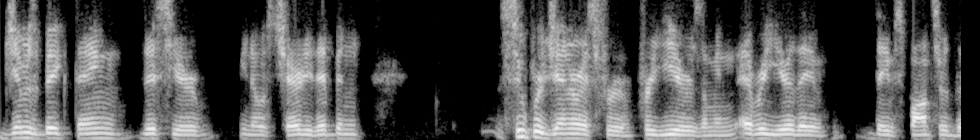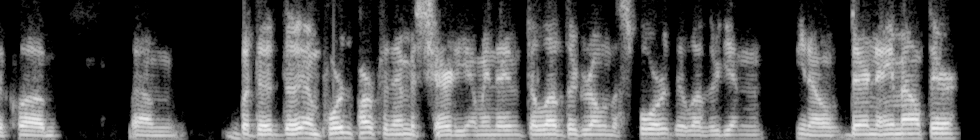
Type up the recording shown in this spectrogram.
Jim's big thing this year, you know, is charity. They've been super generous for for years. I mean, every year they've they've sponsored the club. Um, but the the important part for them is charity. I mean, they they love they're growing the sport. They love they're getting you know their name out there.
